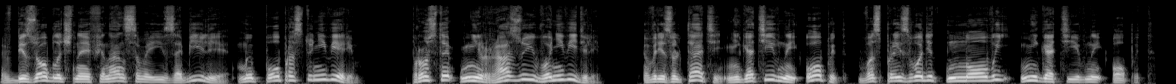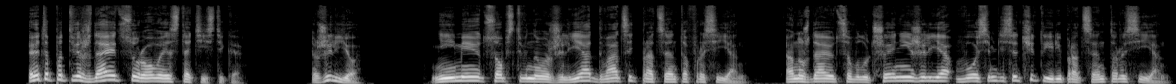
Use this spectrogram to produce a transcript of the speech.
В безоблачное финансовое изобилие мы попросту не верим. Просто ни разу его не видели. В результате негативный опыт воспроизводит новый негативный опыт. Это подтверждает суровая статистика. Жилье. Не имеют собственного жилья 20% россиян, а нуждаются в улучшении жилья 84% россиян.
